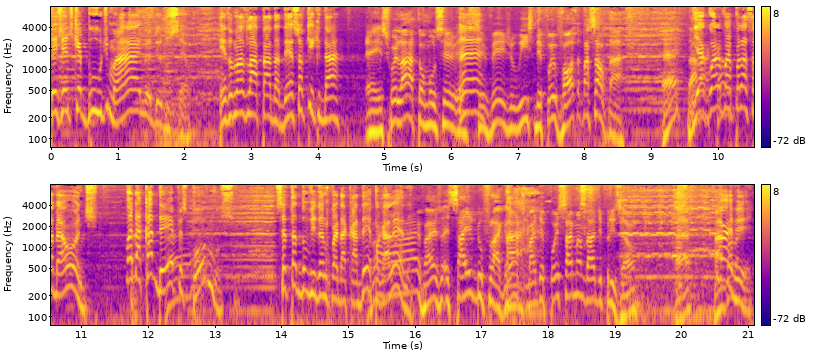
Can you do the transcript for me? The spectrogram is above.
Tem gente que é burro demais, meu Deus do céu. Entra nas latadas dessa, só o que que dá? É, esse foi lá, tomou cer- É. cerveja, uísque, depois volta pra assaltar. É? Tá e agora cara. vai parar, sabe aonde? Vai dar cadeia pra esse povo, moço. Você tá duvidando que vai dar cadeia pra galera? Vai, vai, vai sair do flagrante, Ah. mas depois sai mandado de prisão. É. Vai Agora, ver.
